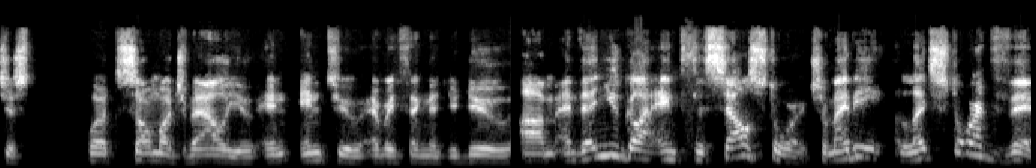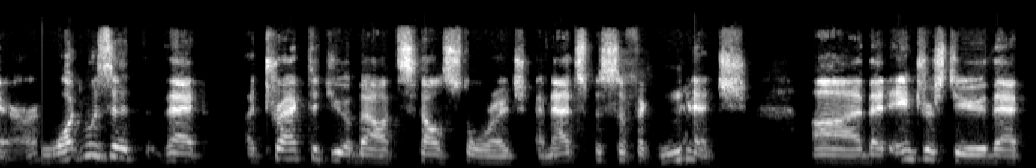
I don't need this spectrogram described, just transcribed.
just put so much value in, into everything that you do. Um, and then you got into self storage. So maybe let's start there. What was it that attracted you about self storage and that specific niche uh, that interested you that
